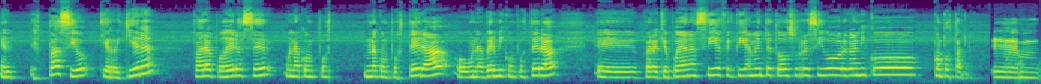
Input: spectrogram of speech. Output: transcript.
en espacio que requieran para poder hacer una, una compostera o una vermicompostera eh, para que puedan así efectivamente todos sus residuos orgánicos compostarlos. Em,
